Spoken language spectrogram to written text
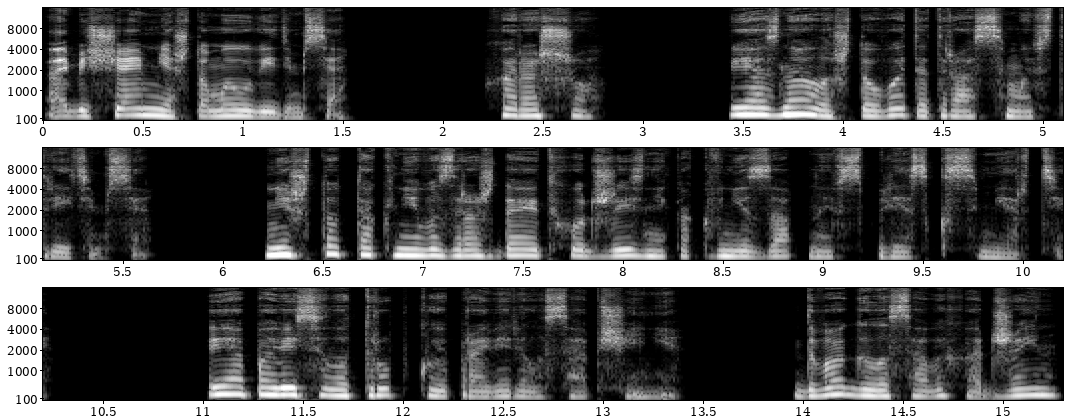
«Обещай мне, что мы увидимся». «Хорошо», я знала, что в этот раз мы встретимся. Ничто так не возрождает ход жизни, как внезапный всплеск смерти. Я повесила трубку и проверила сообщение. Два голосовых от Джейн,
